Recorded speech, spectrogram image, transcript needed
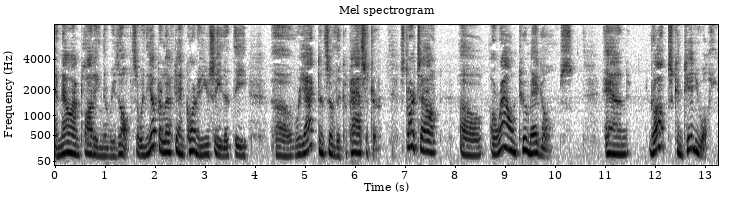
and now I'm plotting the results. So in the upper left-hand corner, you see that the uh, reactance of the capacitor starts out uh, around 2 megohms and drops continually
